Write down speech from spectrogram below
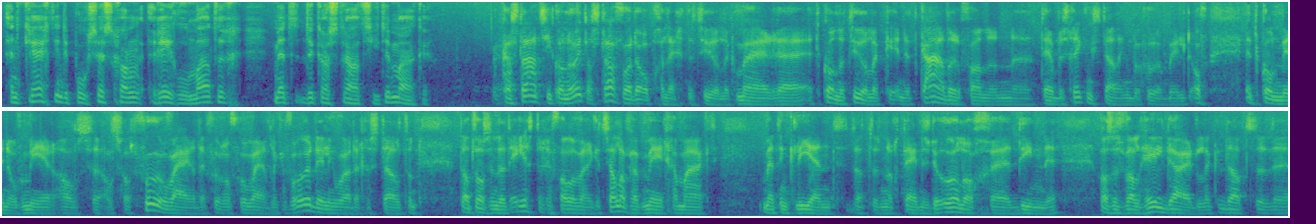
en krijgt in de procesgang regelmatig met de castratie te maken. Castratie kon nooit als straf worden opgelegd natuurlijk. Maar uh, het kon natuurlijk in het kader van een uh, ter beschikkingstelling bijvoorbeeld... of het kon min of meer als, uh, als, als voorwaarde voor een voorwaardelijke veroordeling worden gesteld. En dat was in het eerste geval waar ik het zelf heb meegemaakt met een cliënt dat er nog tijdens de oorlog uh, diende... was het wel heel duidelijk dat de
